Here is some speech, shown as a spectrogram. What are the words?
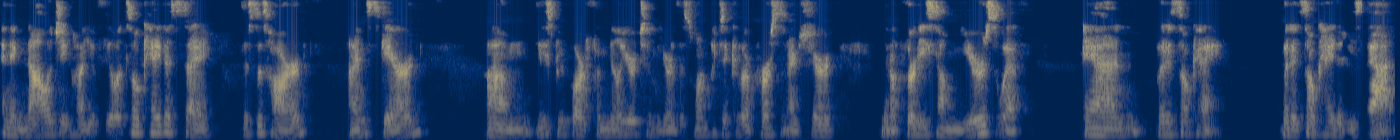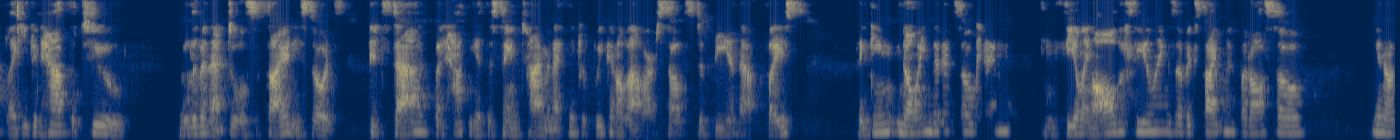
in acknowledging how you feel. It's okay to say, this is hard. I'm scared. Um, these people are familiar to me or this one particular person I've shared, you know, 30 some years with. And, but it's okay. But it's okay to be sad. Like you can have the two. We live in that dual society. So it's, it's sad, but happy at the same time. And I think if we can allow ourselves to be in that place, thinking, knowing that it's okay and feeling all the feelings of excitement, but also, you know,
